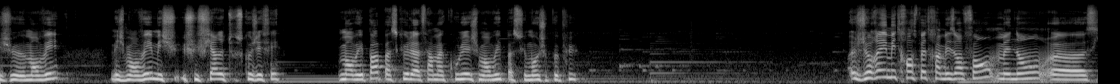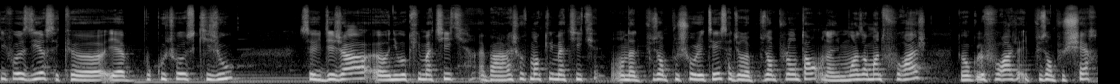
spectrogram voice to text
je m'en vais. Mais je m'en vais, mais je, suis- fière de tout ce que j'ai fait. Je m'en vais pas parce que la ferme a coulé, je m'en vais parce que moi, je peux plus. J'aurais aimé transmettre à mes enfants, mais non, euh, ce qu'il faut se dire, c'est qu'il y a beaucoup de choses qui jouent. C'est déjà, euh, au niveau climatique, eh ben, le réchauffement climatique, on a de plus en plus chaud l'été, ça dure de plus en plus longtemps, on a de moins en moins de fourrage, donc le fourrage est de plus en plus cher,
